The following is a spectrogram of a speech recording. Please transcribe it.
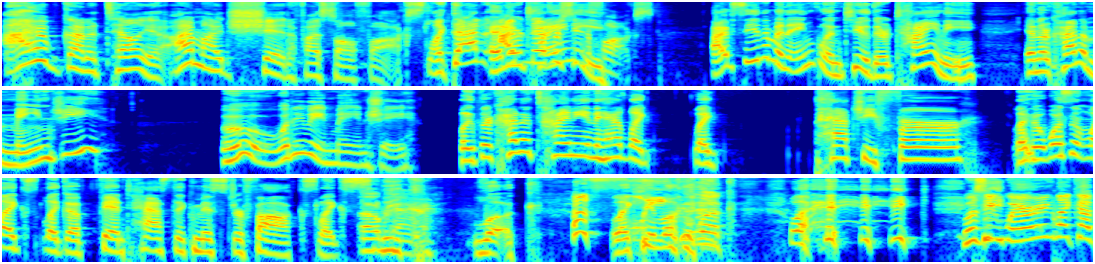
I've got to tell you, I might shit if I saw a fox like that. And I've never seen a fox. I've seen them in England too. They're tiny and they're kind of mangy. Ooh, what do you mean mangy? like they're kind of tiny and they had like like patchy fur. Like it wasn't like like a fantastic Mr. Fox like sleek Okay. look. Like he looked- look. Like Was he wearing like a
